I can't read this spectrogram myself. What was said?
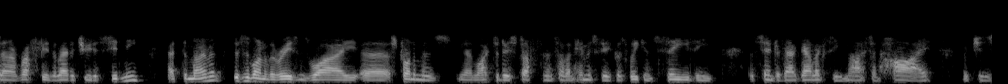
uh, roughly the latitude of Sydney at the moment. This is one of the reasons why uh, astronomers you know, like to do stuff in the southern hemisphere because we can see the, the center of our galaxy nice and high which is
